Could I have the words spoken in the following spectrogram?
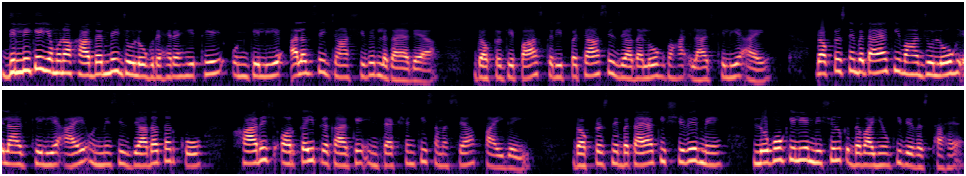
दिल्ली के यमुना खादर में जो लोग रह रहे थे उनके लिए अलग से जाँच शिविर लगाया गया। डॉक्टर के पास करीब 50 से ज़्यादा लोग वहाँ इलाज के लिए आए। डॉक्टर्स ने बताया कि वहाँ जो लोग इलाज के लिए आए उनमें से ज़्यादातर को खारिश और कई प्रकार के इन्फेक्शन की समस्या पाई गई। डॉक्टर्स ने बताया कि शिविर में लोगों के लिए निशुल्क दवाइयों की व्यवस्था है।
